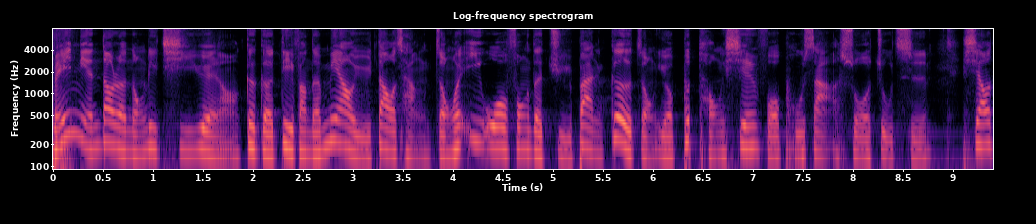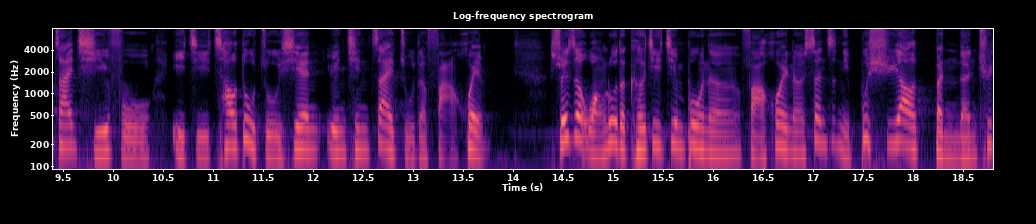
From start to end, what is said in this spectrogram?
每一年到了农历七月哦，各个地方的庙宇道场总会一窝蜂的举办各种由不同仙佛菩萨所主持消灾祈福以及超度祖先冤亲债主的法会。随着网络的科技进步呢，法会呢，甚至你不需要本人去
